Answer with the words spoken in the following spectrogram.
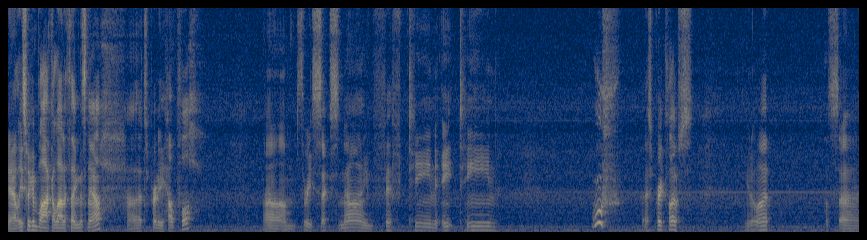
Yeah, at least we can block a lot of things now. Uh, that's pretty helpful. Um, 3, 6, 9, 15, 18. Woof! That's pretty close. You know what? Let's, uh,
